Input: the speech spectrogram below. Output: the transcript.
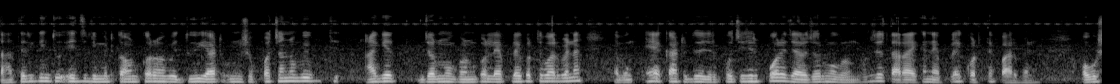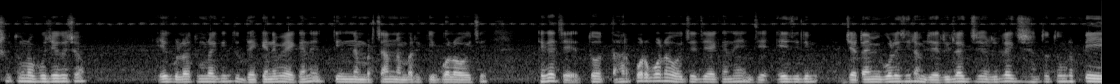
তাদের কিন্তু এজ লিমিট কাউন্ট করা হবে দুই আট উনিশশো পঁচানব্বই আগে জন্মগ্রহণ করলে অ্যাপ্লাই করতে পারবে না এবং এক আট দুই হাজার পঁচিশের পরে যারা জন্মগ্রহণ করেছে তারা এখানে অ্যাপ্লাই করতে পারবে না। অবশ্যই তোমরা বুঝে গেছো। এগুলো তোমরা কিন্তু দেখে নেবে এখানে, তিন নাম্বার, চার নাম্বারে কী বলা হয়েছে, ঠিক আছে? তো তারপর বলা হয়েছে যে এখানে যে এজ লিমিট যেটা আমি বলেছিলাম যে রিল্যাক্সেশন রিল্যাক্সেশন তো তোমরা পেয়ে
